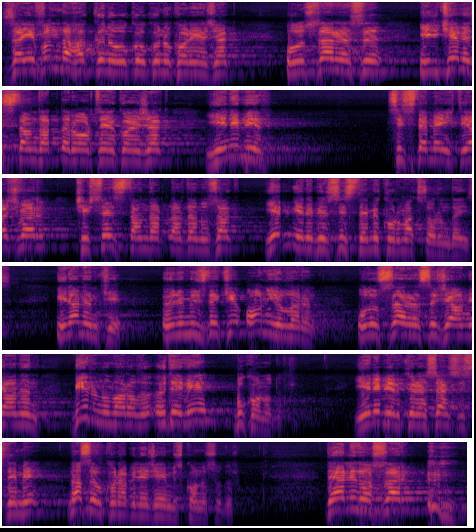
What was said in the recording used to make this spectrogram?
zayıfın da hakkını, hukukunu koruyacak, uluslararası ilke ve standartları ortaya koyacak yeni bir sisteme ihtiyaç var. Kişisel standartlardan uzak yepyeni bir sistemi kurmak zorundayız. İnanın ki önümüzdeki 10 yılların uluslararası camianın bir numaralı ödevi bu konudur. Yeni bir küresel sistemi nasıl kurabileceğimiz konusudur. Değerli dostlar,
